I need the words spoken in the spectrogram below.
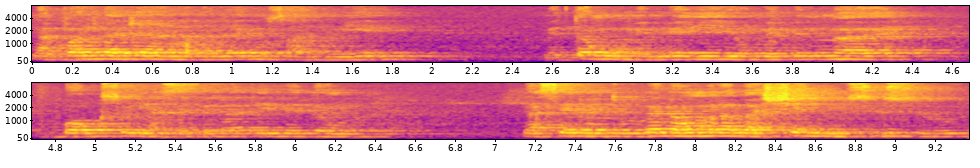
navandaki yana nalai kosanuye mais ntango omemeli omemeli nga box oyo nasepela tv donc nase retrouve naomona bachaîne mosusu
